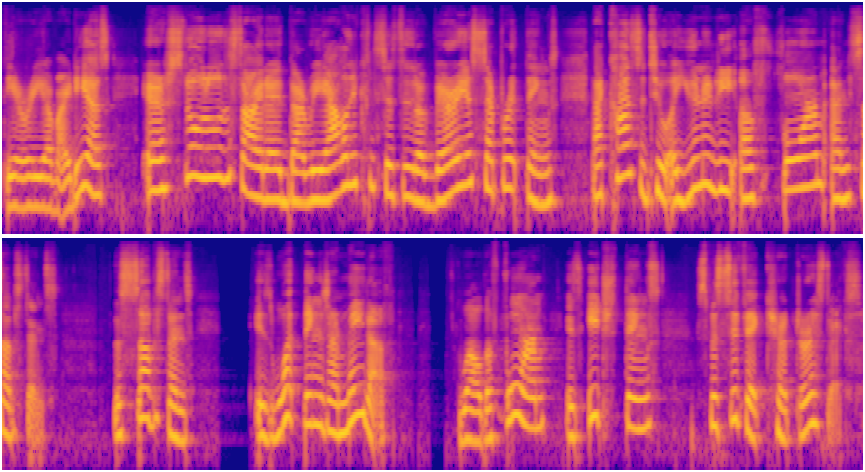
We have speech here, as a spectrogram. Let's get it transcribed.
theory of ideas, Aristotle decided that reality consisted of various separate things that constitute a unity of form and substance. The substance is what things are made of, while the form is each thing's specific characteristics.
